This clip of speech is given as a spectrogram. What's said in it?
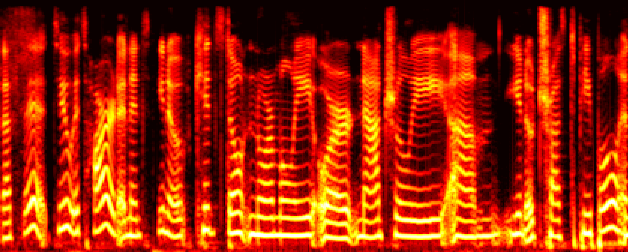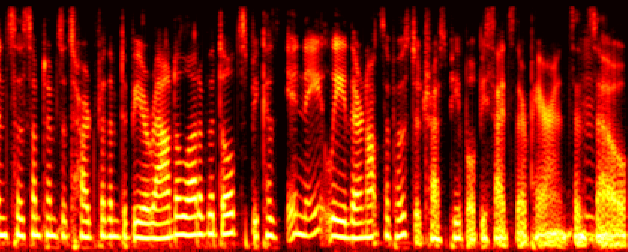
That's it too. It's hard, and it's you know kids don't normally or naturally um, you know trust people, and so sometimes it's hard for them to be around a lot of adults because innately they're not supposed to trust people besides their parents, and so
